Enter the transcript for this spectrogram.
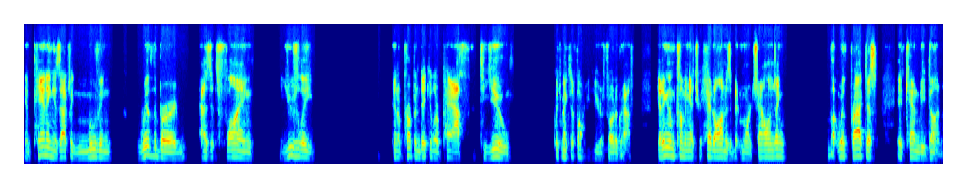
And panning is actually moving with the bird as it's flying, usually in a perpendicular path to you which makes it far easier to photograph. Getting them coming at you head on is a bit more challenging, but with practice, it can be done.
